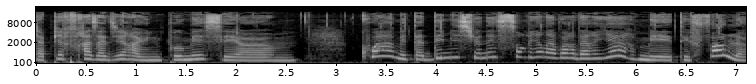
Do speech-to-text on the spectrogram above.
La pire phrase à dire à une paumée, c'est Quoi? Mais t'as démissionné sans rien avoir derrière? Mais t'es folle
